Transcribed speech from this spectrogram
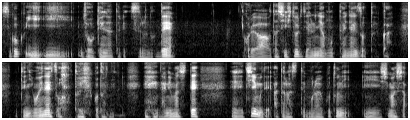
すごくいいいい条件だったりするので、これは私一人でやるにはもったいないぞというか、手に負えないぞ ということになりまして、チームで当たらせてもらうことにしました。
